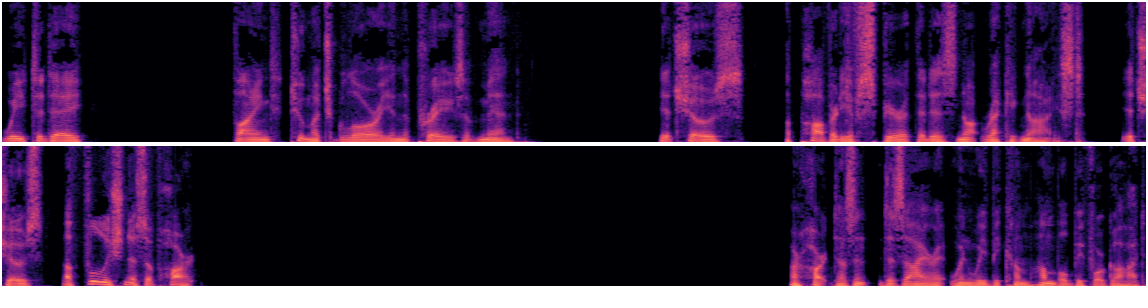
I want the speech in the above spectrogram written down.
We today find too much glory in the praise of men. It shows a poverty of spirit that is not recognized. It shows a foolishness of heart. Our heart doesn't desire it when we become humble before God.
